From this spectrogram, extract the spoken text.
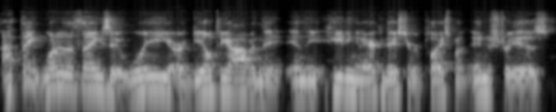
I think one of the things that we are guilty of in the in the heating and air conditioning replacement industry is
